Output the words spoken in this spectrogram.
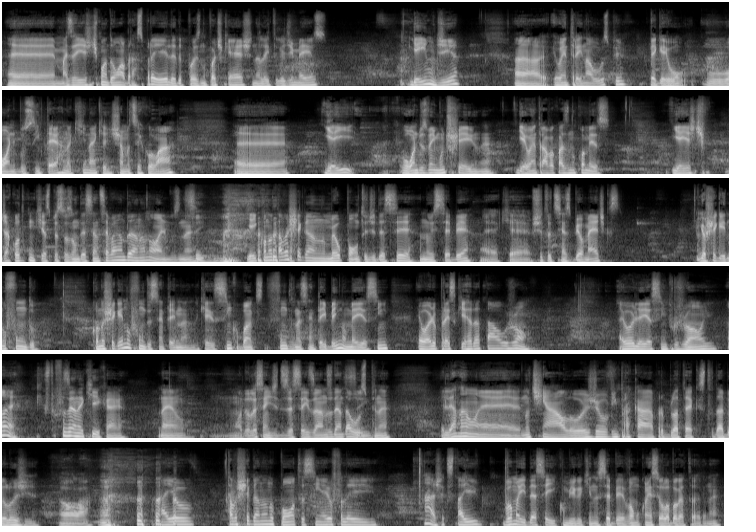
é, mas aí a gente mandou um abraço para ele, depois no podcast, na leitura de e-mails, e aí um dia, uh, eu entrei na USP, peguei o, o, ônibus interno aqui, né, que a gente chama de circular, é, e aí o ônibus vem muito cheio, né, e eu entrava quase no começo. E aí a gente, de acordo com que as pessoas vão descendo, você vai andando no ônibus, né? Sim. E aí quando eu tava chegando no meu ponto de descer, no ICB, é, que é o Instituto de Ciências Biomédicas, eu cheguei no fundo. Quando eu cheguei no fundo e sentei naqueles cinco bancos do fundo, né? Sentei bem no meio assim, eu olho pra esquerda, tá o João. Aí eu olhei assim pro João e, ué, o que, que você tá fazendo aqui, cara? Né? Um adolescente de 16 anos dentro da Sim. USP, né? Ele, ah, não, é, não tinha aula hoje, eu vim pra cá, pra biblioteca, estudar biologia. Olha lá. aí eu tava chegando no ponto, assim, aí eu falei, ah, já que você tá aí, vamos aí, desce aí comigo aqui no CB, vamos conhecer o laboratório, né?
